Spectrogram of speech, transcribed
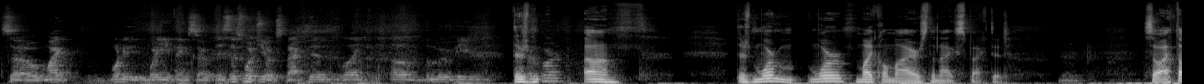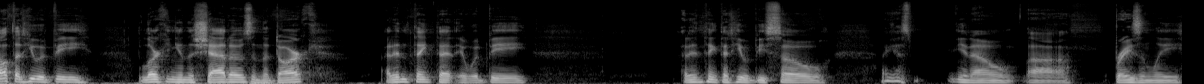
So, Mike, what do you what do you think? So, is this what you expected, like, of the movie There's- so far? Um, there's more more Michael Myers than I expected. So I thought that he would be lurking in the shadows in the dark. I didn't think that it would be. I didn't think that he would be so, I guess you know, uh, brazenly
